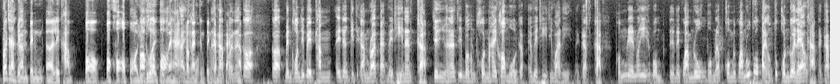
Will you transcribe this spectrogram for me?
เพราะอาจารย์เป็นนะครับเป็นเอ่อเลขาปปคอปอยู่ด้วยปคปถูกไหมฮะใช่เพราะงั้นคบจึงเป็นผมกรรมการเพราะฉะคนั้รับนก็ ก็เป็นคนที่ไปทำไอ้เรื่องกิจกรรม108เวทีนั่น ครับ จึงอยู่ในหน้าที่เป็นคนมาให้ข้อมูลกับไอ้เวทีที่ว่านี้นะครับ ครับ ผมเรียนว่างี้ครับผมในในความรู้ของผมแล้วคงเป็นความรู้ทั่วไปของทุกคนด้วยแล้วครับนะครับ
